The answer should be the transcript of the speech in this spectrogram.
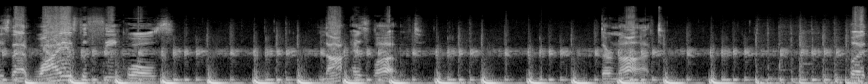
is that why is the sequels not as loved? They're not. But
